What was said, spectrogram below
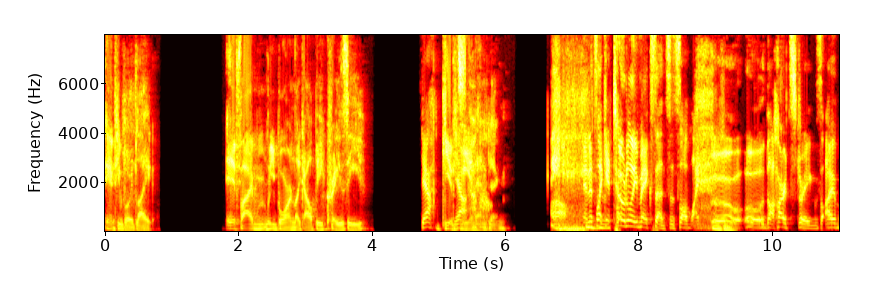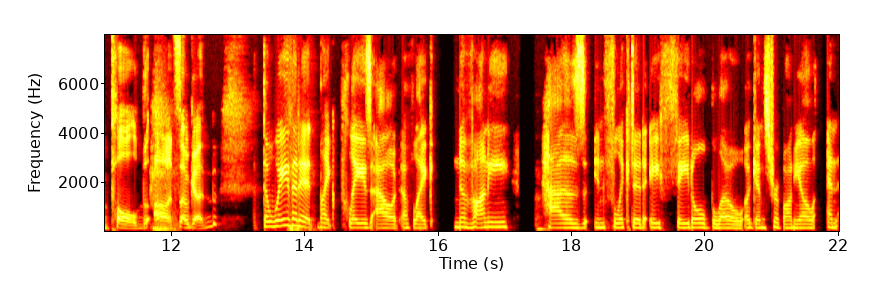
anti void light. If I'm reborn, like I'll be crazy. Yeah, Give yeah. me an ending. Oh, and it's like it totally makes sense. It's all like, oh, oh, the heartstrings. I'm pulled. Oh, it's so good. the way that it like plays out of like Navani has inflicted a fatal blow against Raboniel, and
